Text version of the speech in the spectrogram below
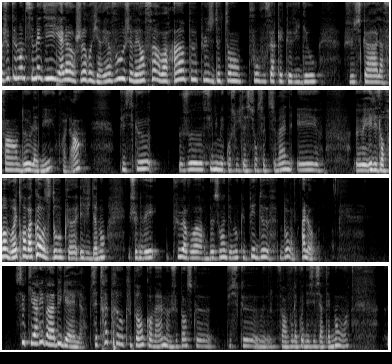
Bonjour tout le monde, c'est Mehdi. Alors, je reviens vers vous. Je vais enfin avoir un peu plus de temps pour vous faire quelques vidéos jusqu'à la fin de l'année. Voilà. Puisque je finis mes consultations cette semaine et, euh, et les enfants vont être en vacances. Donc, euh, évidemment, je ne vais plus avoir besoin de m'occuper d'eux. Bon, alors, ce qui arrive à Abigail, c'est très préoccupant quand même. Je pense que puisque, euh, enfin, vous la connaissez certainement, hein.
